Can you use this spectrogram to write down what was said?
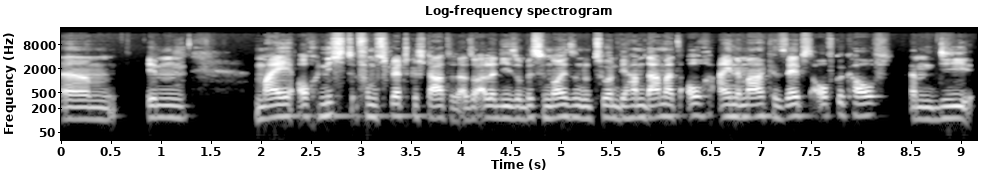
ähm, im Mai auch nicht vom Scratch gestartet. Also alle, die so ein bisschen neu sind und zuhören, wir haben damals auch eine Marke selbst aufgekauft, ähm, die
